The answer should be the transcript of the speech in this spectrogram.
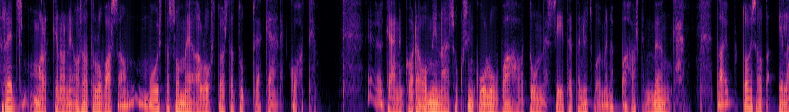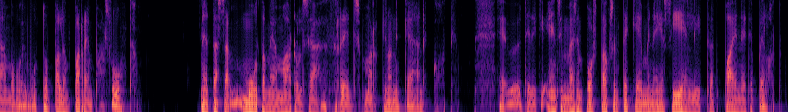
Threads-markkinoinnin osalta luvassa on muista somealustoista tuttuja käännekohtia. Käännekohdan ominaisuuksiin kuuluu vahva tunne siitä, että nyt voi mennä pahasti mönkään, tai toisaalta elämä voi muuttua paljon parempaan suuntaan. Ja tässä muutamia mahdollisia Threads-markkinoinnin käännekohtia. Tietenkin ensimmäisen postauksen tekeminen ja siihen liittyvät paineet ja pelot –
